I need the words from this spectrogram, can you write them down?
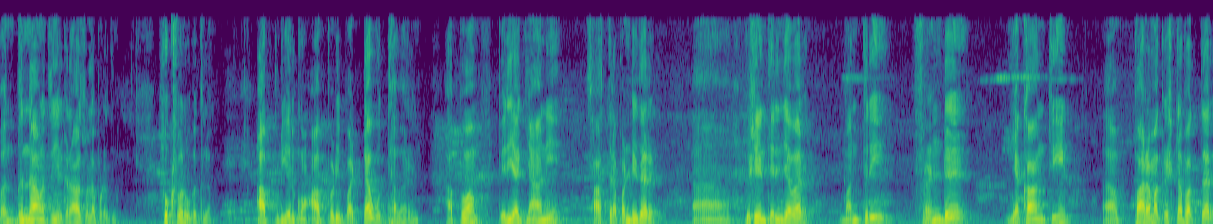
பிருந்தாவனத்திலையும் இருக்கிறதாக சொல்லப்படுது. சூக்ம ரூபத்தில் அப்படி இருக்கும். அப்படிப்பட்ட உத்தவர் அப்போ பெரிய ஞானி சாஸ்திர பண்டிதர் விஷயம் தெரிஞ்சவர் மந்திரி ஃப்ரெண்டு ஏகாந்தி பரமகிருஷ்ண பக்தர்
